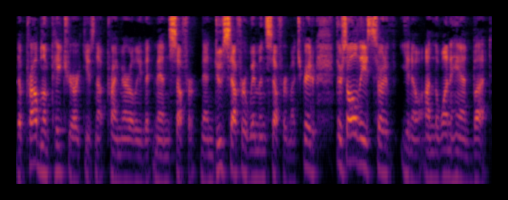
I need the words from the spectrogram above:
the problem patriarchy is not primarily that men suffer. Men do suffer, women suffer much greater. There's all these sort of, you know, on the one hand, but.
